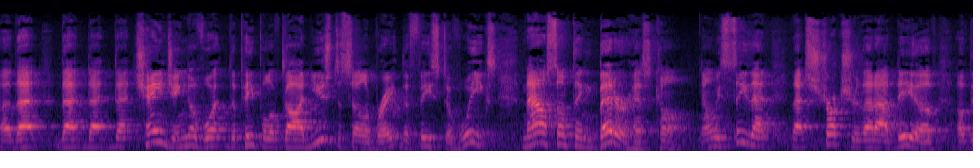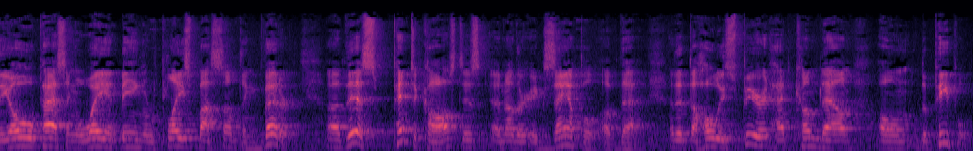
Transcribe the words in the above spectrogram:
uh, that, that, that, that changing of what the people of God used to celebrate, the Feast of Weeks, now something better has come. Now we see that, that structure, that idea of, of the old passing away and being replaced by something better. Uh, this Pentecost is another example of that, that the Holy Spirit had come down on the people.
